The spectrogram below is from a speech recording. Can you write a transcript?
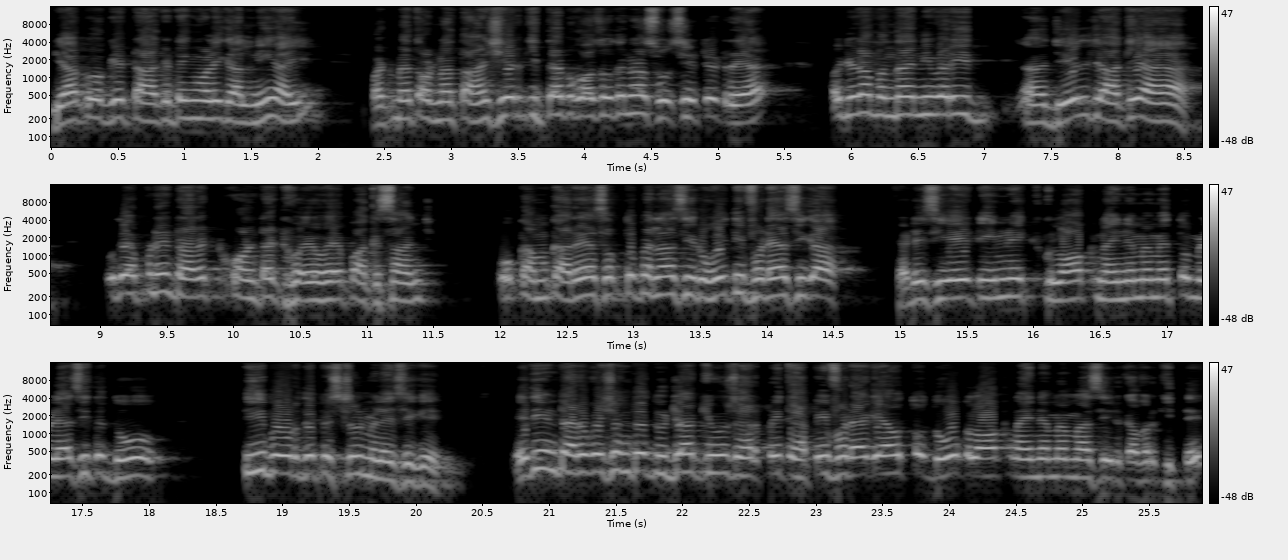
ਜਾਂ ਕੋਈ ਅੱਗੇ ਟਾਰਗੇਟਿੰਗ ਵਾਲੀ ਗੱਲ ਨਹੀਂ ਆਈ। ਬਟ ਮੈਂ ਤੁਹਾਡੇ ਨਾਲ ਤਾਂ ਸ਼ੇਅਰ ਕੀਤਾ ਬਿਕੋਜ਼ ਉਹਦੇ ਨਾਲ ਐਸੋਸੀਏਟਡ ਰਿਹਾ। ਔਰ ਜਿਹੜਾ ਬੰਦਾ ਇੰਨੀ ਵਾਰੀ ਜੇਲ੍ਹ ਜਾ ਕੇ ਆਇਆ, ਉਹਦੇ ਆਪਣੇ ਡਾਇਰੈਕਟ ਕੰਟੈਕਟ ਹੋਏ ਹੋਏ ਪਾਕਿਸਤਾਨ 'ਚ। ਉਹ ਕੰਮ ਕਰ ਰਿਹਾ। ਸਭ ਤੋਂ ਪਹਿਲਾਂ ਅਸੀਂ ਰੋਹਿਤ ਹੀ ਫੜਿਆ ਸੀਗਾ। ਸਾਡੀ ਸੀਆਈ ਟੀਮ ਨੇ ਇੱਕ ਗਲੌਕ 9mm ਤੋਂ ਮਿਲਿਆ ਸੀ ਤੇ ਦੋ 30 ਬੋਰ ਦੇ ਪਿਸਟਲ ਮਿਲੇ ਸੀਗੇ। ਇਹਦੀ ਇੰਟਰੋਗੇਸ਼ਨ ਤੇ ਦੂਜਾ ਕਿਊਜ਼ ਹਰਪ੍ਰੀਤ ਹੈਪੀ ਫੜਿਆ ਗਿਆ। ਉਹ ਤੋਂ ਦੋ ਗਲੌਕ 9mm ਅਸੀਂ ਰਿਕਵਰ ਕੀਤੇ।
